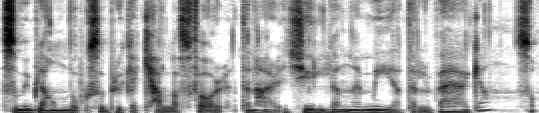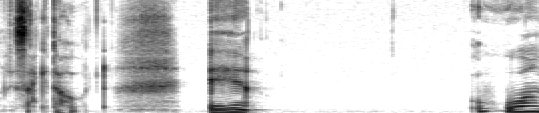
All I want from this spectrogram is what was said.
Som ibland också brukar kallas för den här gyllene medelvägen som ni säkert har hört. Eh, och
